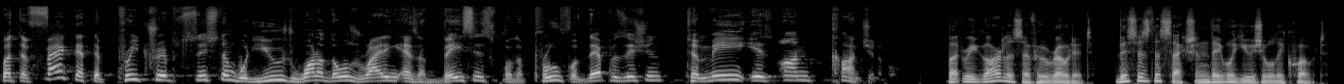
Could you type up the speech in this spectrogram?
But the fact that the pre trib system would use one of those writings as a basis for the proof of their position, to me, is unconscionable. But regardless of who wrote it, this is the section they will usually quote.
